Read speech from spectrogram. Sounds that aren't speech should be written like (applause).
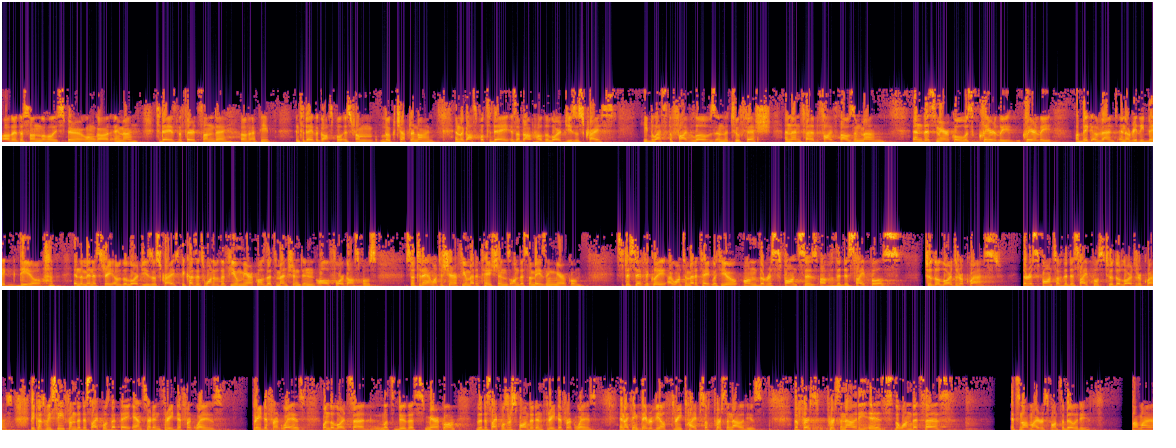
Father, the Son, the Holy Spirit, one God, Amen. Today is the third Sunday of Epip, and today the Gospel is from Luke chapter 9. And the Gospel today is about how the Lord Jesus Christ, He blessed the five loaves and the two fish, and then fed 5,000 men. And this miracle was clearly, clearly a big event and a really big deal. (laughs) in the ministry of the Lord Jesus Christ because it's one of the few miracles that's mentioned in all four gospels. So today I want to share a few meditations on this amazing miracle. Specifically, I want to meditate with you on the responses of the disciples to the Lord's request. The response of the disciples to the Lord's request. Because we see from the disciples that they answered in three different ways. Three different ways. When the Lord said, let's do this miracle, the disciples responded in three different ways. And I think they reveal three types of personalities. The first personality is the one that says, it's not my responsibility. Not my,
